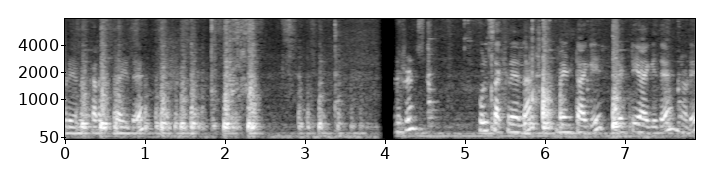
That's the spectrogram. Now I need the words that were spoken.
ನೋಡಿ ಎಲ್ಲ ಕರಗ್ತಾ ಇದೆ. ಫ್ರೆಂಡ್ಸ್ ಫುಲ್ ಸಕ್ಕರೆ ಎಲ್ಲ ಮೆಲ್ಟಾಗಿ ಗಟ್ಟಿಯಾಗಿದೆ ನೋಡಿ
